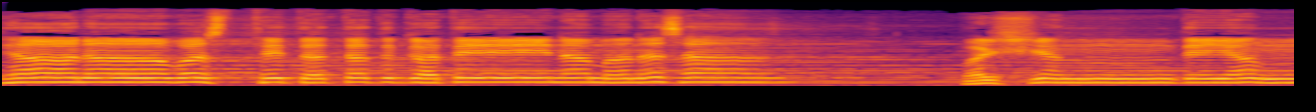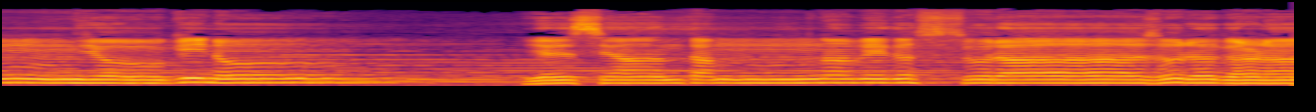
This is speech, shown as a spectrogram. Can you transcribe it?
ध्यानावस्थिततद्गतेन मनसा पश्यन्ति यं योगिनो यस्यान्तं न विदुःसुरासुरगणा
